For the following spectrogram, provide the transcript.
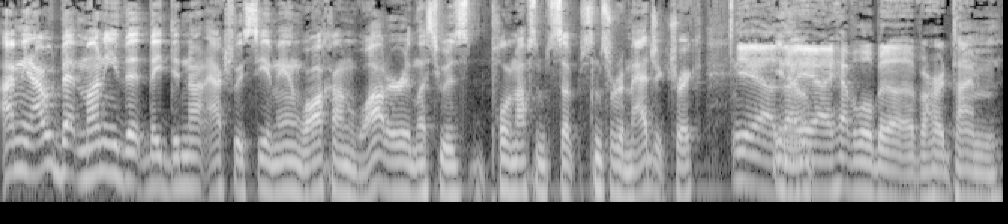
I mean, I would bet money that they did not actually see a man walk on water unless he was pulling off some some, some sort of magic trick. Yeah, You that- know? yeah, I have a little bit of a hard time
